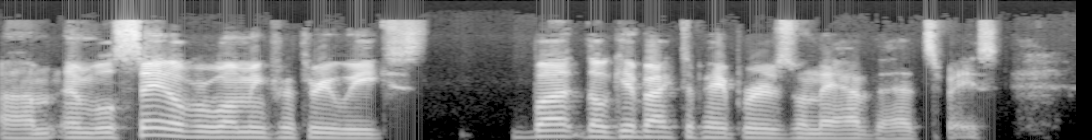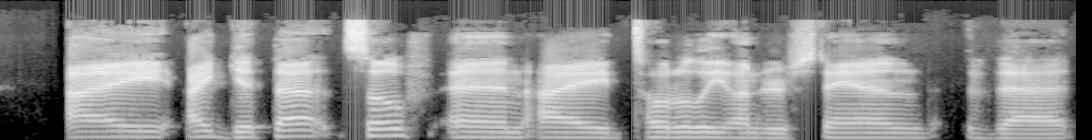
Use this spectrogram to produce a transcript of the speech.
um, and will stay overwhelming for three weeks, but they'll get back to papers when they have the headspace. I I get that, Soph, and I totally understand that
